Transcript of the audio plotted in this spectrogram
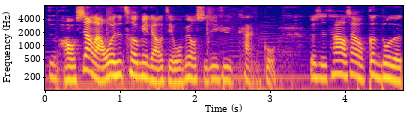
就好像啦，我也是侧面了解，我没有实际去看过。就是它好像有更多的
